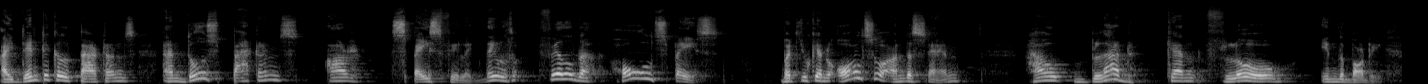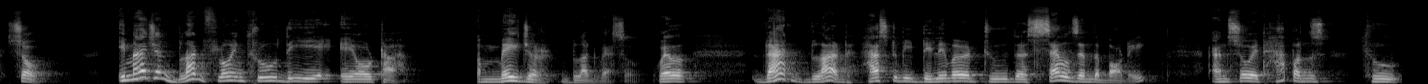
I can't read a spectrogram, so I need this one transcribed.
identical patterns, and those patterns are space filling. They will fill the whole space. But you can also understand how blood can flow in the body. So, imagine blood flowing through the aorta, a major blood vessel. Well, that blood has to be delivered to the cells in the body, and so it happens through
